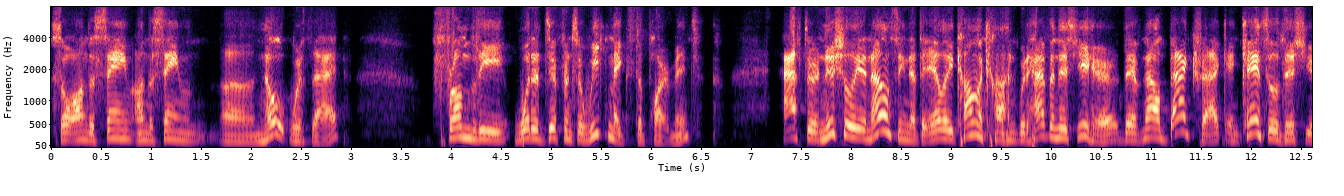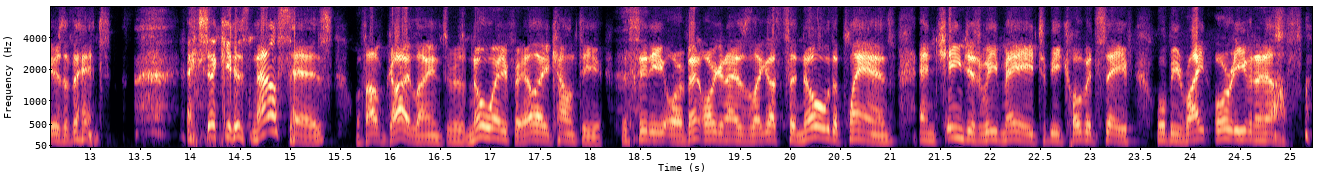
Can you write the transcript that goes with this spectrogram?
So on the same on the same uh, note with that, from the what a difference a week makes department, After initially announcing that the LA Comic Con would happen this year, they have now backtracked and canceled this year's event. Executives now says, without guidelines, there is no way for LA County, the city, or event organizers like us to know the plans and changes we made to be COVID safe will be right or even enough.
